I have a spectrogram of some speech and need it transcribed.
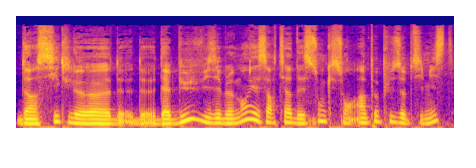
d'un cycle d'abus visiblement et sortir des sons qui sont un peu plus optimistes.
